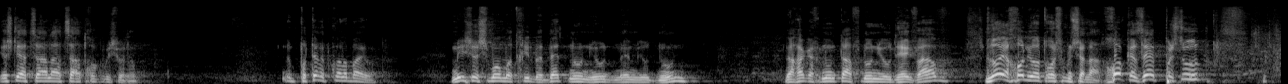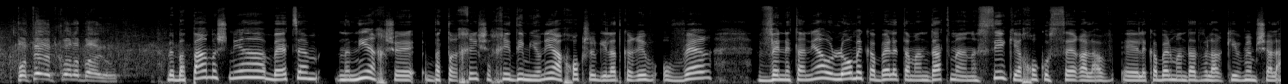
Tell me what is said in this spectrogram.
יש לי הצעה להצעת חוק בשבילם. פותר את כל הבעיות. מי ששמו מתחיל בבית נון יוד מם יוד נון, ואחר כך נון תף נון יוד ה' ו', לא יכול להיות ראש ממשלה. חוק הזה פשוט פותר את כל הבעיות. ובפעם השנייה בעצם נניח שבתרחיש הכי דמיוני החוק של גלעד קריב עובר ונתניהו לא מקבל את המנדט מהנשיא כי החוק אוסר עליו אה, לקבל מנדט ולהרכיב ממשלה.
